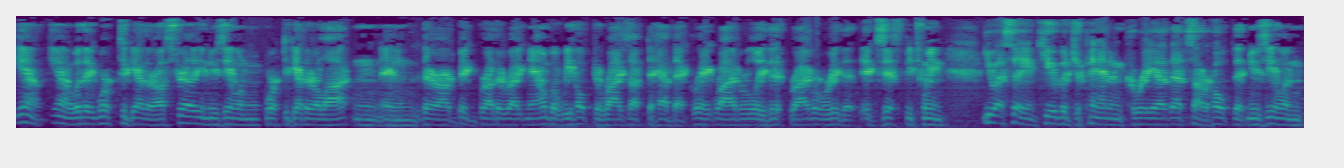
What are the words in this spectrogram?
yeah, yeah. Well, they work together. Australia and New Zealand work together a lot, and and they're our big brother right now. But we hope to rise up to have that great rivalry that rivalry that exists between USA and Cuba, Japan and Korea. That's our hope that New Zealand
